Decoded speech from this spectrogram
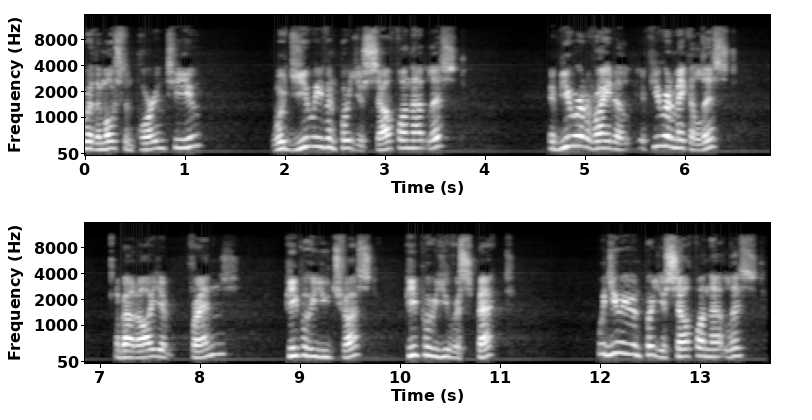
who are the most important to you, would you even put yourself on that list? If you were to write a if you were to make a list about all your friends, people who you trust, people who you respect, would you even put yourself on that list?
